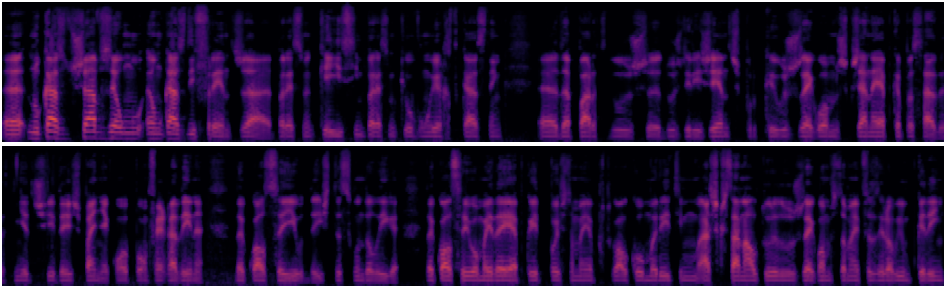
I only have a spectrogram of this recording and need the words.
Uh, no caso do Chaves é um, é um caso diferente já. Parece-me que aí sim, parece-me que houve um erro de casting da parte dos, dos dirigentes, porque o José Gomes, que já na época passada tinha descido em Espanha com a Ponferradina, da qual saiu, isto da segunda Liga, da qual saiu a meio da época e depois também a Portugal com o Marítimo, acho que está na altura do José Gomes também fazer ouvir um bocadinho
